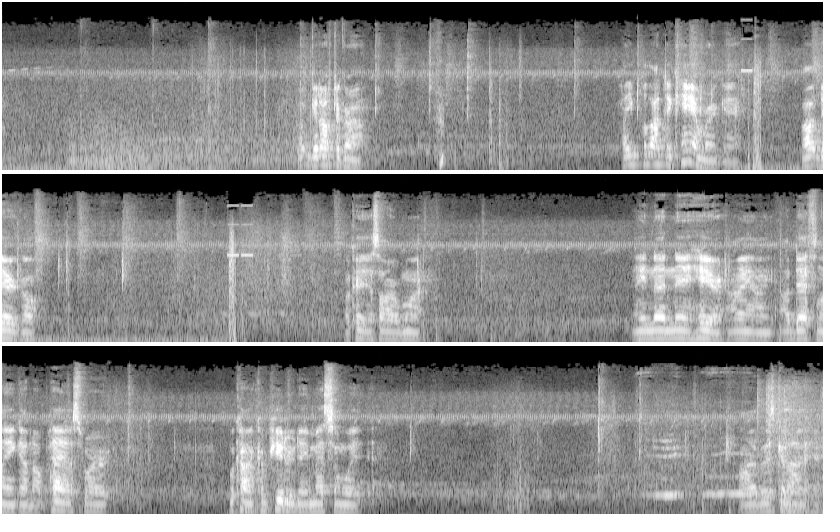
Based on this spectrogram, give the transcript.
Oh, get off the ground. How you pull out the camera again? Oh, there you go. Okay, it's R1. Ain't nothing in here. I, ain't, I definitely ain't got no password. What kind of computer they messing with? Alright, let's get out of here.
